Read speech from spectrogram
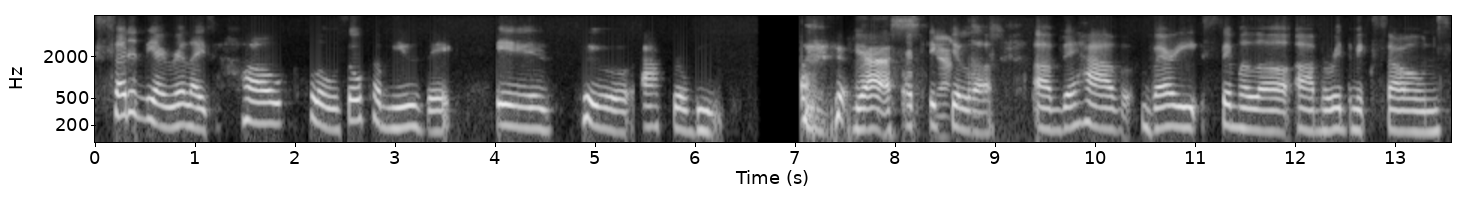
suddenly I realized how close soca music is to Afrobeat. yes. particular. Yeah. Um, they have very similar um, rhythmic sounds.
